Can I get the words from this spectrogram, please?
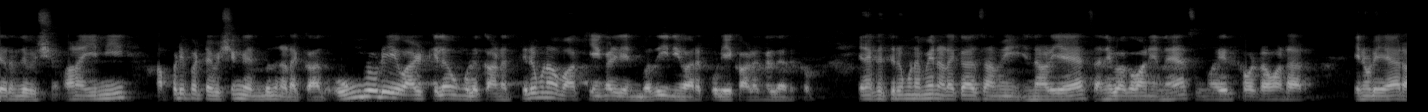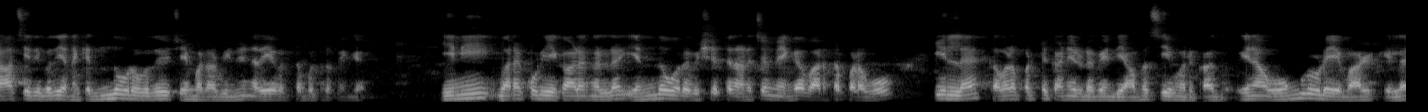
தெரிந்த விஷயம். ஆனால் இனி அப்படிப்பட்ட விஷயங்கள் என்பது நடக்காது. உங்களுடைய வாழ்க்கையில உங்களுக்கான திருமண வாக்கியங்கள் என்பது இனி வரக்கூடிய காலங்களில் இருக்கும். எனக்கு திருமணமே நடக்காது சாமி. என்னுடைய சனி பகவான் என்ன சும்மா இருக்க விட மாட்டார். என்னுடைய ராசிதிபதி எனக்கு எந்த ஒரு உதவி செய்ய மாட்டார் அப்படின்னு நிறைய வருத்தப்பட்டிருப்பீங்க. இனி வரக்கூடிய காலங்களில் எந்த ஒரு விஷயத்த நினைச்சும் எங்கே வருத்தப்படவோ இல்லை கவலைப்பட்டு கண்ணீரிட வேண்டிய அவசியம் இருக்காது. ஏன்னா உங்களுடைய வாழ்க்கையில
